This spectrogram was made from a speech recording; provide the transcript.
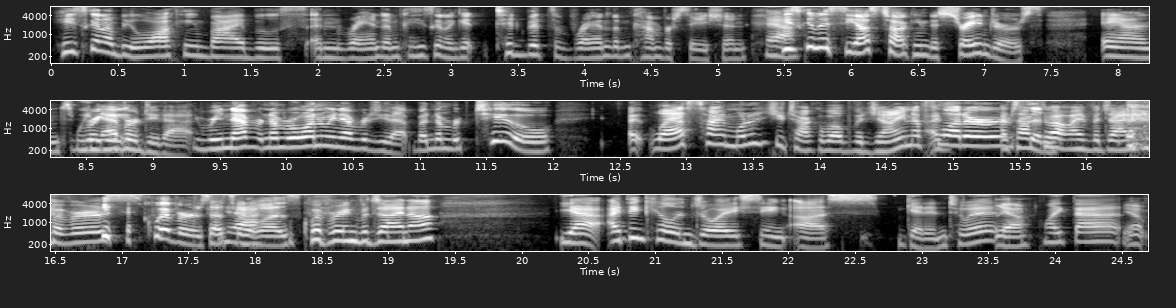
He's gonna be walking by booths and random. He's gonna get tidbits of random conversation. Yeah. He's gonna see us talking to strangers, and We bringing- never do that. We never. Number one, we never do that. But number two. uh, Last time, what did you talk about? Vagina flutters. I talked and about my vagina quivers. quivers. That's what it was. Quivering vagina. Yeah, I think he'll enjoy seeing us get into it. Yeah. Like that. Yep.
